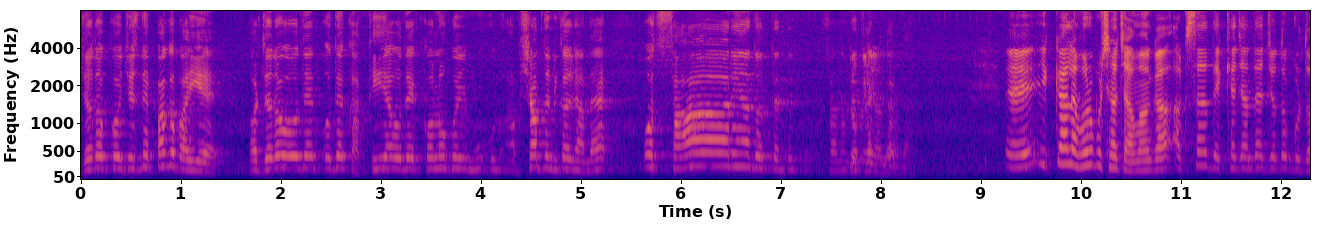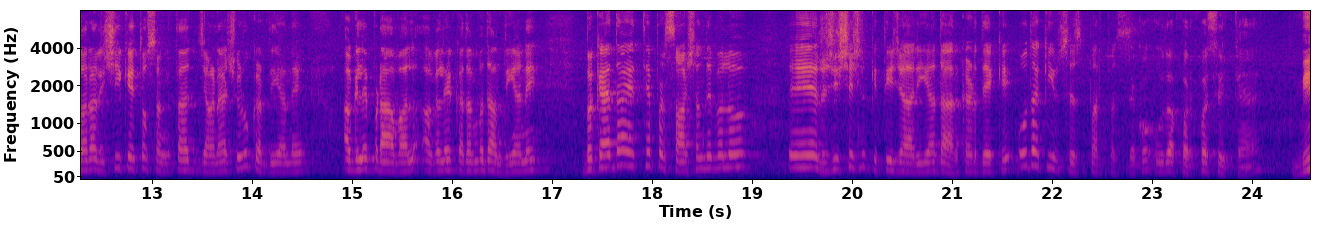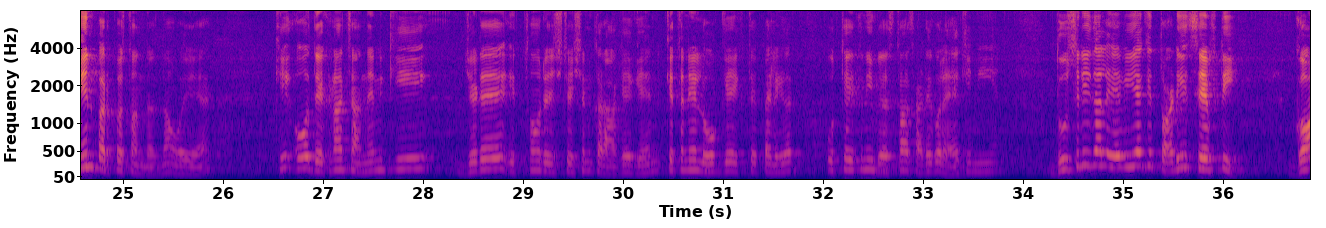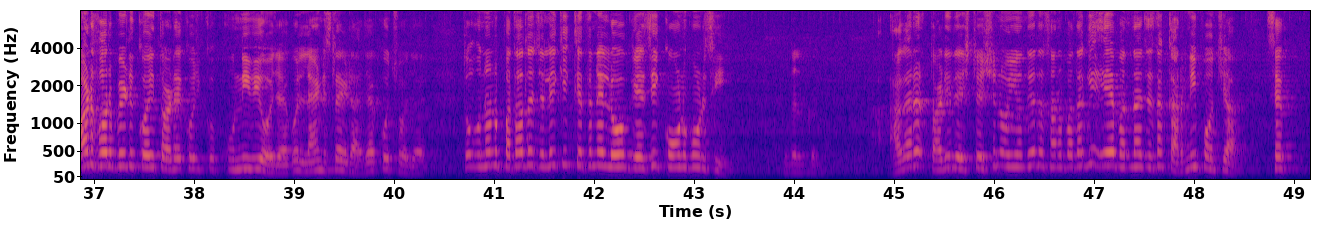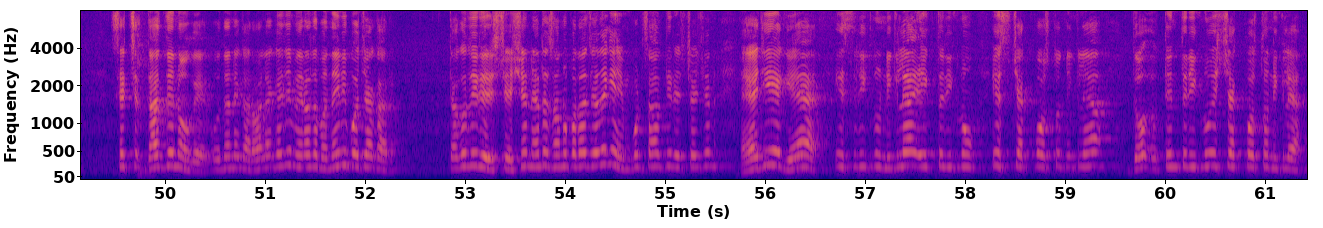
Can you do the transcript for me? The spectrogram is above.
ਜਦੋਂ ਕੋਈ ਜਿਸਨੇ ਪੱਗ ਪਾਈ ਹੈ ਔਰ ਜਦੋਂ ਉਹਦੇ ਉਹਦੇ ਹੱਥੀ ਹੈ ਉਹਦੇ ਕੋਲੋਂ ਕੋਈ ਅਪਸ਼ਬਦ ਨਿਕਲ ਜਾਂਦਾ ਹੈ ਉਹ ਸਾਰਿਆਂ ਦੇ ਉੱਤੇ ਸਾਨੂੰ ਰਿਫਲੈਕਟ ਕਰਦਾ। ਇੱਕ ਗੱਲ ਹੋਰ ਪੁੱਛਣਾ ਚਾਹਾਂਗਾ। ਅਕਸਰ ਦੇਖਿਆ ਜਾਂਦਾ ਜਦੋਂ ਗੁਰਦੁਆਰਾ ਰਿਸ਼ੀਕੇਸ਼ ਤੋਂ ਸੰਗਤਾਂ ਜਾਣਾ ਸ਼ੁਰੂ ਕਰਦੀਆਂ ਨੇ ਅਗਲੇ ਪੜਾਅ ਵੱਲ ਅਗਲੇ ਕਦਮ ਵਧਾਉਂਦੀਆਂ ਨੇ ਬਕਾਇਦਾ ਇੱਥੇ ਪ੍ਰਸ਼ਾਸਨ ਦੇ ਵੱਲੋਂ ਇਹ ਰਜਿਸਟ੍ਰੇਸ਼ਨ ਕੀਤੀ ਜਾ ਰਹੀ ਹੈ ਆਧਾਰ ਕਾਰਡ ਦੇ ਕੇ ਉਹਦਾ ਕੀ ਵਿਸ਼ੇਸ਼ ਪਰਪਸ ਦੇਖੋ ਉਹਦਾ ਪਰਪਸ ਇੱਕ ਹੈ। ਮੇਨ ਪਰਪਸ ਤੁਹਾਨੂੰ ਦੱਸਦਾ ਉਹ ਇਹ ਹੈ ਕਿ ਉਹ ਦੇਖਣਾ ਚਾਹੁੰਦੇ ਨੇ ਕਿ ਜਿਹੜੇ ਇੱਥੋਂ ਰਜਿਸਟ੍ਰੇਸ਼ਨ ਕਰਾ ਕੇ ਗਏ ਨੇ ਕਿਤਨੇ ਲੋਕ ਗਏ ਇੱਕ ਤੇ ਪਹਿਲੀ ਗੱਲ ਉੱਥੇ ਇਤਨੀ ਵਿਵਸਥਾ ਸਾਡੇ ਕੋਲ ਹੈ ਕਿ ਨਹੀਂ ਹੈ। ਦੂਸਰੀ ਗੱਲ ਇਹ ਵੀ ਹੈ ਕਿ ਤੁਹਾਡੀ ਸੇਫਟੀ ਗੋਡ ਫੋਰਬਿਡ ਕੋਈ ਤੁਹਾਡੇ ਕੁਝ ਉਨੀ ਵੀ ਹੋ ਜਾਏ ਕੋਈ ਲੈਂਡਸਲਾਈਡ ਆ ਜਾਏ ਕੁਝ ਹੋ ਜਾਏ ਤਾਂ ਉਹਨਾਂ ਨੂੰ ਪਤਾ ਤਾਂ ਚੱਲੇ ਕਿ ਕਿਤਨੇ ਲੋਕ ਗਏ ਸੀ ਕੌਣ ਕੌਣ ਸੀ। ਬਿਲਕੁਲ। ਅਗਰ ਤੁਹਾਡੀ ਰਜਿਸਟ੍ਰੇਸ਼ਨ ਹੋਈ ਹੁੰਦੀ ਤਾਂ ਸਾਨੂੰ ਪਤਾ ਕਿ ਇਹ ਬੰਦਾ ਜਿਸ ਦਾ ਘਰ ਨਹੀਂ ਪਹੁੰਚਿਆ ਸਿਰਫ ਸਿਰਫ 10 ਦਿਨ ਹੋ ਗਏ ਉਹਦੇ ਨੇ ਘਰ ਵਾਲਿਆਂ ਕਿਹਾ ਜੀ ਮੇਰਾ ਤਾਂ ਬੰਦਾ ਹੀ ਨਹੀਂ ਪਹੁੰਚਿਆ ਘਰ। ਤਾਂ ਉਹਦੀ ਰਜਿਸਟ੍ਰੇਸ਼ਨ ਹੈ ਤਾਂ ਸਾਨੂੰ ਪਤਾ ਚੱਲਦਾ ਕਿ ਹੇਮਕੁੰਟ ਸਾਹਿਬ ਦੀ ਰਜਿਸਟ੍ਰੇਸ਼ਨ ਹੈ ਜੀ ਇਹ ਗਿਆ। ਇਸ ਤਰੀਕ ਨੂੰ ਨਿਕਲਿਆ ਇੱਕ ਤਰੀਕ ਨੂੰ ਇਸ ਚੈੱਕ ਪੋਸਟ ਤੋਂ ਨਿਕਲਿਆ ਦੋ ਤਿੰਨ ਤਰੀਕ ਨੂੰ ਇਸ ਚੈੱਕ ਪੋਸਟ ਤੋਂ ਨਿਕਲਿਆ।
